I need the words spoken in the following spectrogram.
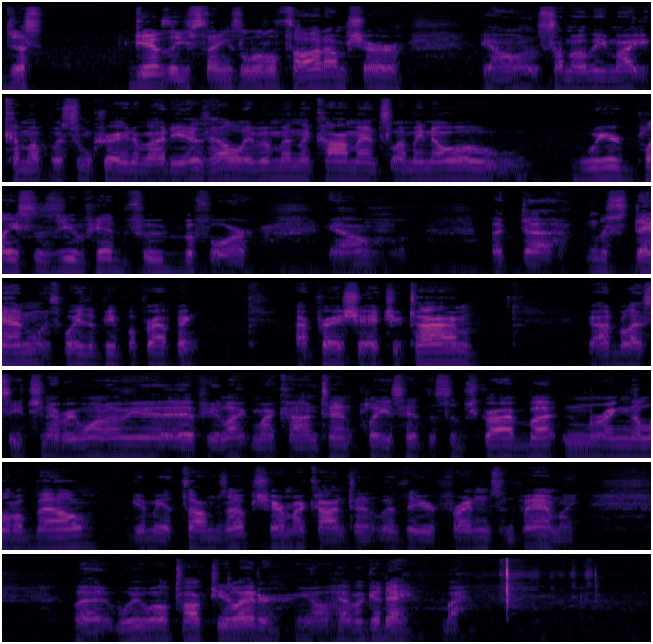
just give these things a little thought. I'm sure, you know, some of you might come up with some creative ideas. Hell, leave them in the comments. Let me know weird places you've hid food before, you know. But uh, I'm just with We the People Prepping. I appreciate your time. God bless each and every one of you. If you like my content, please hit the subscribe button, ring the little bell, give me a thumbs up, share my content with your friends and family. But we will talk to you later. Y'all have a good day. Bye.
